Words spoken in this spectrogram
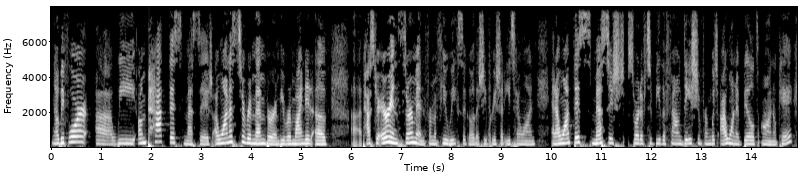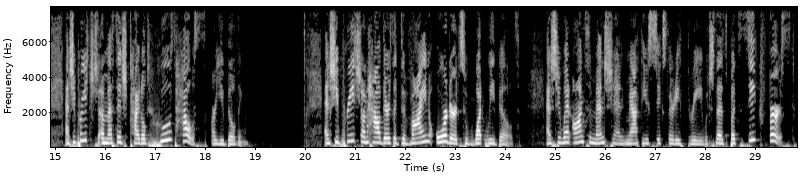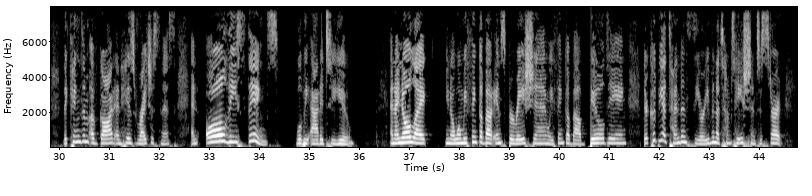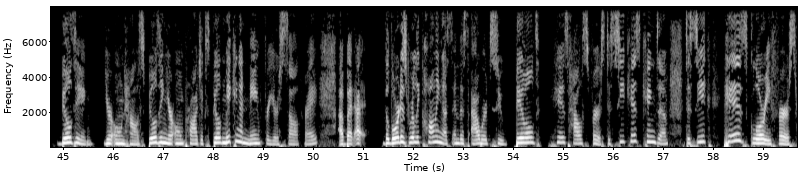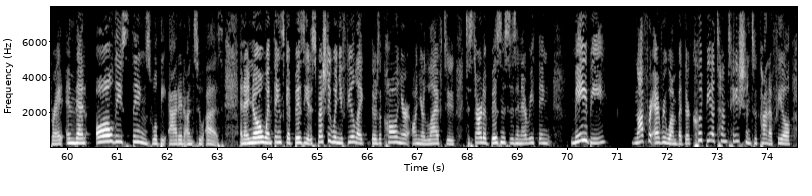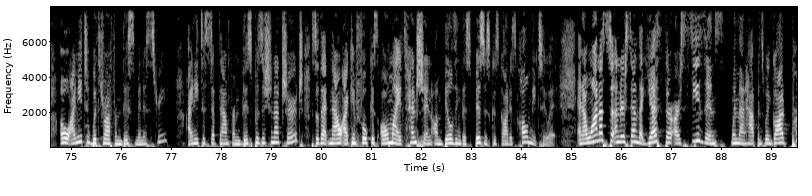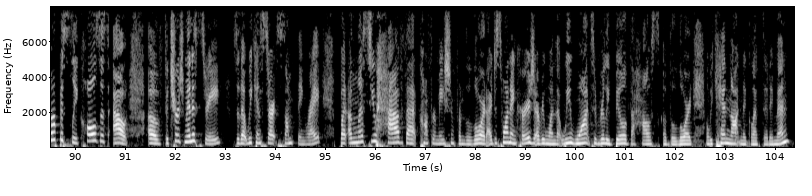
now, before uh, we unpack this message, I want us to remember and be reminded of uh, Pastor Erin's sermon from a few weeks ago that she preached at Itaewon. And I want this message sort of to be the foundation from which I want to build on, okay? And she preached a message titled, Whose House Are You Building? And she preached on how there's a divine order to what we build. And she went on to mention Matthew 6:33, which says, "But seek first the kingdom of God and his righteousness, and all these things will be added to you." And I know like you know, when we think about inspiration, we think about building, there could be a tendency or even a temptation to start building your own house, building your own projects, build, making a name for yourself, right? Uh, but I, uh, the Lord is really calling us in this hour to build his house first, to seek his kingdom, to seek his glory first, right? And then all these things will be added unto us. And I know when things get busy, especially when you feel like there's a call in your, on your life to, to start up businesses and everything, maybe not for everyone, but there could be a temptation to kind of feel, oh, I need to withdraw from this ministry. I need to step down from this position at church so that now I can focus all my attention on building this business because God has called me to it. And I want us to understand that yes, there are seasons when that happens, when God purposely calls us out of the church ministry so that we can start something, right? But unless you have that confirmation from the Lord, I just want to encourage everyone that we want to really build the house of the Lord and we cannot neglect it. Amen?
